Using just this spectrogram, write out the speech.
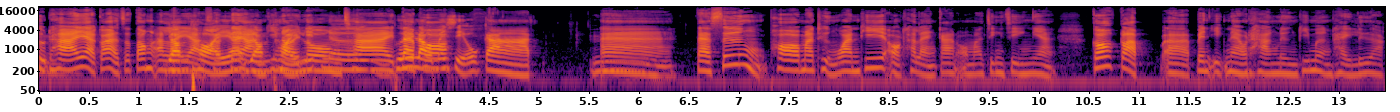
สุดท้ายอะก็อาจจะต้องอะไรยอมอะถอยสักอะางยอมที่ถอยน้นิดนึงใช่เพื่อให้เราพไม่เสียโอกาสอ่า แต่ซึ่งพอมาถึงวันที่ออกแถลงการออกมาจริง ๆ เนี่ย ก็กลับอ่าเป็นอีกแนวทางหนึ่งที่เมืองไทยเลือก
